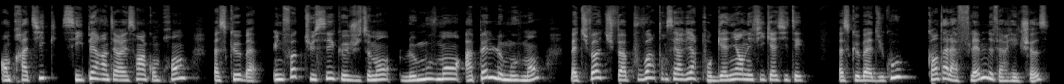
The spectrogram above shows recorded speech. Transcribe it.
en pratique, c'est hyper intéressant à comprendre parce que bah, une fois que tu sais que justement le mouvement appelle le mouvement, bah tu vois, tu vas pouvoir t'en servir pour gagner en efficacité. Parce que bah du coup, quand t'as la flemme de faire quelque chose,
